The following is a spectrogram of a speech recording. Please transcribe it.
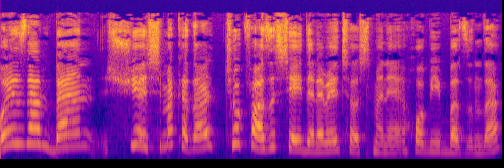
o yüzden ben şu yaşıma kadar çok fazla şey denemeye çalıştım hani hobi bazında.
